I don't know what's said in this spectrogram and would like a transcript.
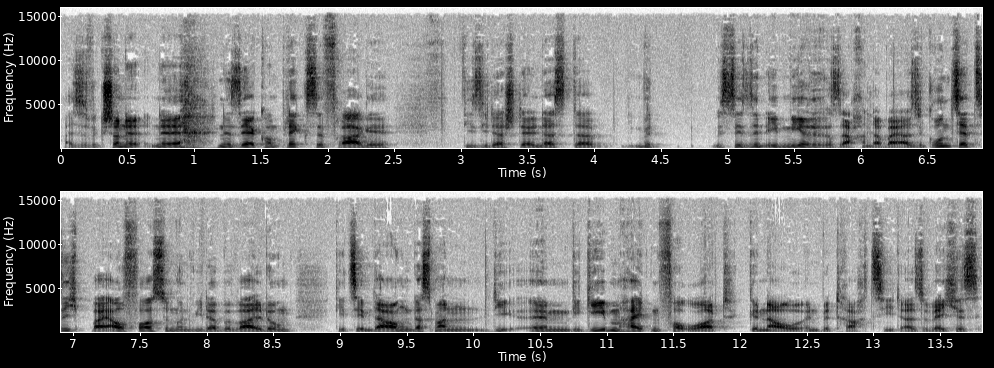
Also wirklich schon eine, eine, eine sehr komplexe Frage, die Sie da stellen. Dass da wird es sind eben mehrere Sachen dabei. Also grundsätzlich bei Aufforstung und Wiederbewaldung geht es eben darum, dass man die ähm, Gegebenheiten vor Ort genau in Betracht zieht. Also welches,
